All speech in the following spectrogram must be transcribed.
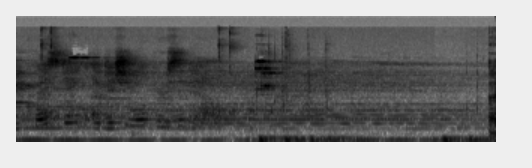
Requesting additional personnel. Uh,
